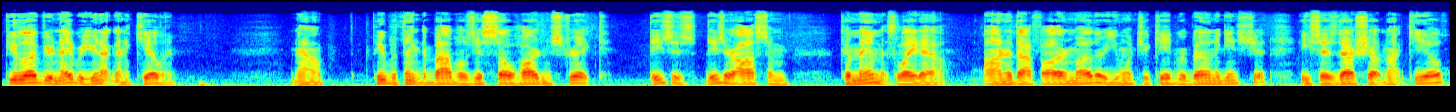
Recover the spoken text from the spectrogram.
If you love your neighbor, you're not going to kill him. Now, people think the Bible is just so hard and strict. These is these are awesome commandments laid out. Honor thy father and mother. You want your kid rebelling against you? He says, Thou shalt not kill.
